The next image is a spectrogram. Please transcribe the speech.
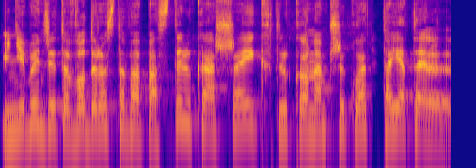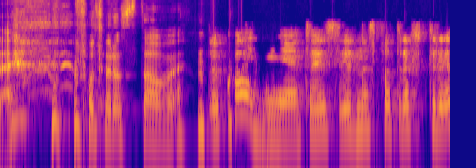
I nie będzie to wodorostowa pastylka, shake, tylko na przykład tajatelle wodorostowe. Dokładnie. To jest jedna z potraw, które,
